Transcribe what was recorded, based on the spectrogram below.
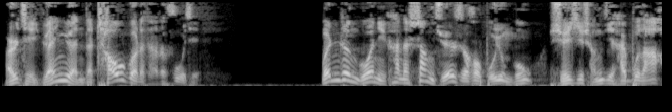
而且远远的超过了他的父亲。文正国，你看他上学时候不用功，学习成绩还不咋好，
